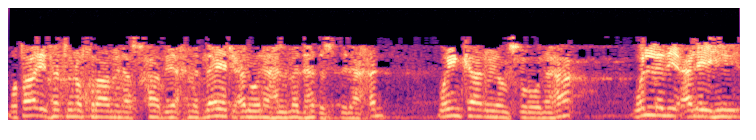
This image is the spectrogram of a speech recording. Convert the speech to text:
وطائفة أخرى من أصحاب أحمد لا يجعلونها المذهب اصطلاحا وإن كانوا ينصرونها والذي عليه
